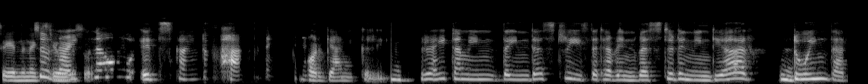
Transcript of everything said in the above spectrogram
say, in the next so year? right so? now, it's kind of happening organically, mm-hmm. right? I mean, the industries that have invested in India are doing that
